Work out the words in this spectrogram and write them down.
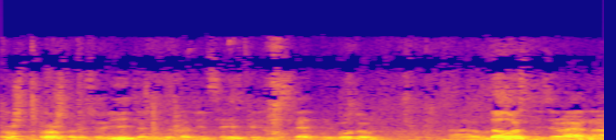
Прошлое, прошлое вы все видите, они на таблице есть, перечислять не буду. А, удалось, невзирая на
